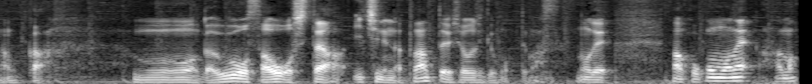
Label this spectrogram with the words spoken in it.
なんか、もうなんか右往左往した1年だったなって正直思ってます。ので、まあ、ここもね、あの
